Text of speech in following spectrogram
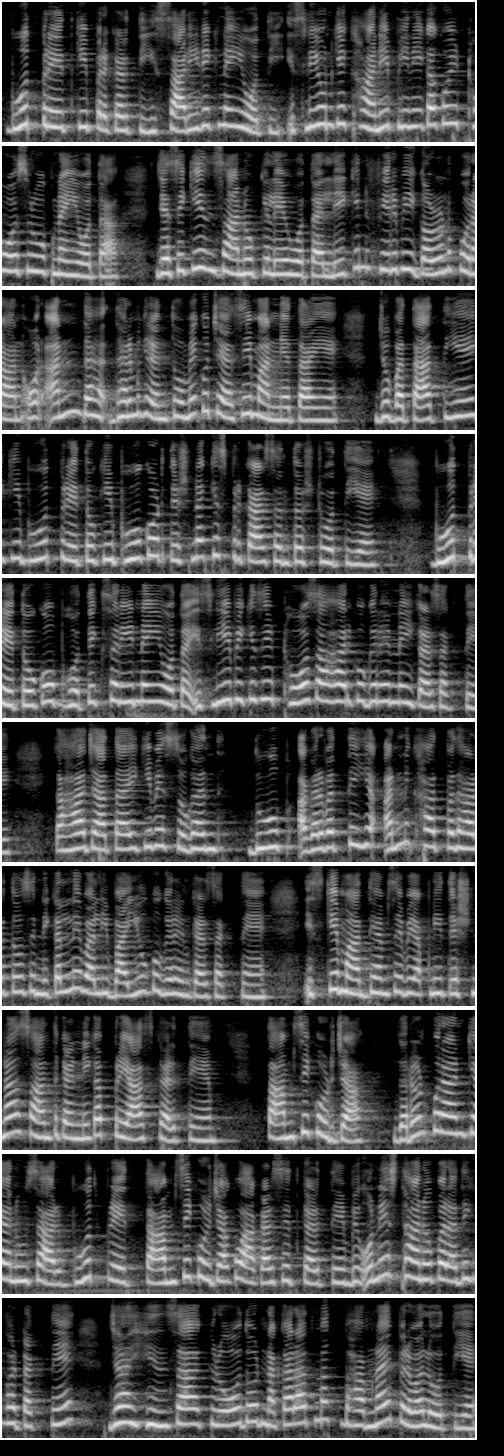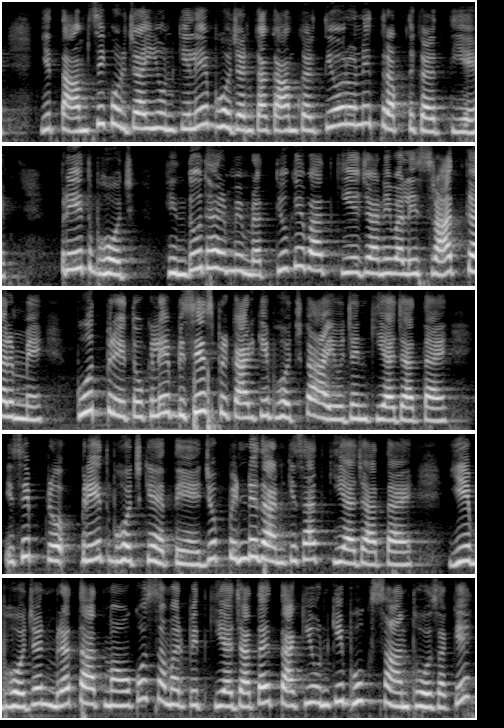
भूत प्रेत की प्रकृति शारीरिक नहीं होती, इसलिए उनके खाने पीने का कोई ठोस रूप नहीं होता। जैसे कि इंसानों के लिए होता है, लेकिन फिर भी गरुण पुराण और अन्य धर्म ग्रंथों में कुछ ऐसी मान्यताएँ हैं, जो बताती हैं कि भूत प्रेतों की भूख और तृष्णा किस प्रकार संतुष्ट होती है। भूत प्रेतों को भौतिक शरीर नहीं होता, इसलिए भी किसी ठोस आहार को ग्रहण नहीं कर सकते। कहा जाता है कि वे सुगंध धूप, अगरबत्ती या अन्य खाद्य पदार्थों से निकलने वाली वायु को ग्रहण कर सकते हैं। इसके माध्यम से वे अपनी तृष्णा शांत करने का प्रयास करते हैं। तामसिक ऊर्जा, गरुण पुराण के अनुसार भूत प्रेत तामसिक ऊर्जा को आकर्षित करते हैं। वे उन्हीं स्थानों पर अधिक भटकते हैं, जहाँ हिंसा, क्रोध और नकारात्मक भावनाएँ प्रबल होती है। ये तामसिक ऊर्जा ही उनके लिए भोजन का काम करती है और उन्हें तृप्त करती है। प्रेत भोज हिंदू धर्म में मृत्यु के बाद किए जाने वाले श्राद्ध कर्म में भूत प्रेतों के लिए विशेष प्रकार के भोज का आयोजन किया जाता है। इसे प्रेत भोज कहते हैं, जो पिंडदान के साथ किया जाता है। ये भोजन मृत आत्माओं को समर्पित किया जाता है ताकि उनकी भूख शांत हो सके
